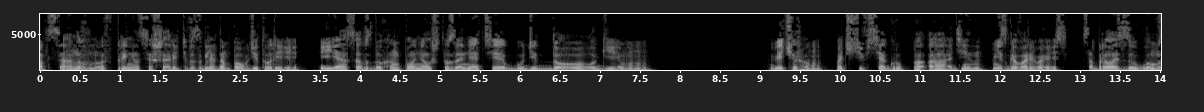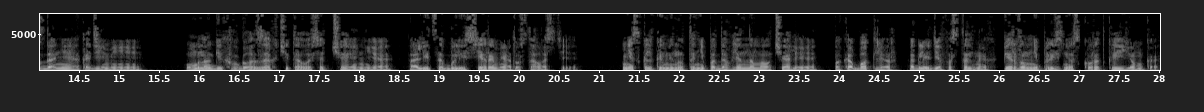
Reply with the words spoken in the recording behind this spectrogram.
Авсан вновь принялся шарить взглядом по аудитории и я со вздохом понял, что занятие будет долгим. Вечером почти вся группа А1, не сговариваясь, собралась за углом здания Академии. У многих в глазах читалось отчаяние, а лица были серыми от усталости. Несколько минут они подавленно молчали, пока Ботлер, оглядев остальных, первым не произнес коротко и емко.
